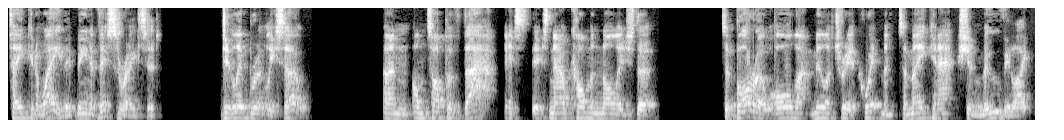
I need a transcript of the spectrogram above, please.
taken away. They've been eviscerated, deliberately so. And on top of that, it's it's now common knowledge that to borrow all that military equipment to make an action movie like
